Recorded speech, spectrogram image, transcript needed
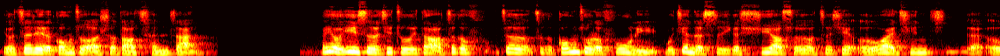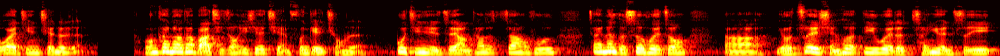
有这类的工作而受到称赞。很有意思的去注意到，这个这这个工作的妇女，不见得是一个需要所有这些额外金呃额外金钱的人。我们看到她把其中一些钱分给穷人，不仅仅这样，她的丈夫在那个社会中啊有最显赫地位的成员之一，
